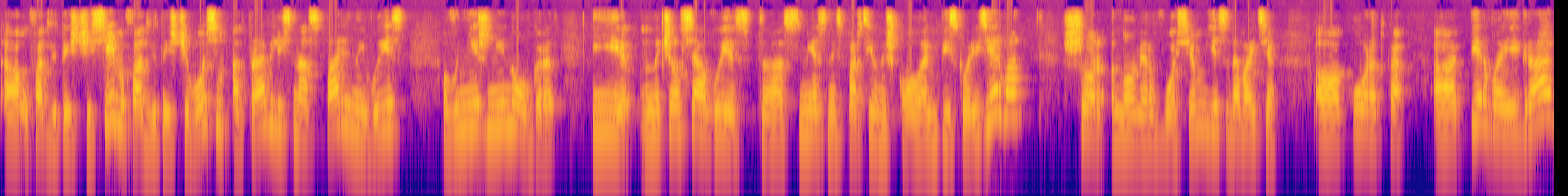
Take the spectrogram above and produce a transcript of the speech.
э, УФА-2007, УФА-2008 отправились на спаренный выезд в Нижний Новгород. И начался выезд э, с местной спортивной школы Олимпийского резерва, ШОР номер 8, если давайте э, коротко. Первая игра,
